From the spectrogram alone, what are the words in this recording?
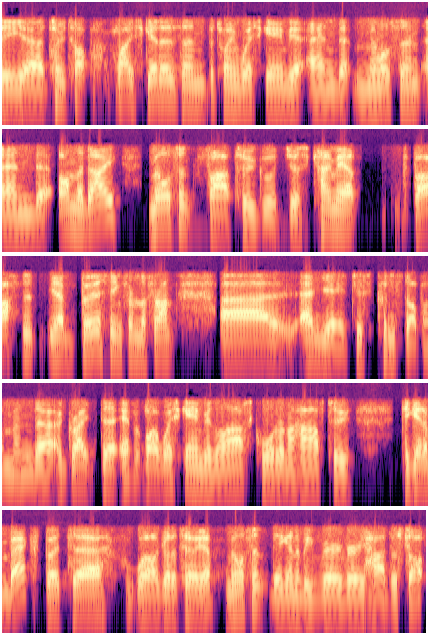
the uh, two top place getters and between West Gambier and Millicent. And uh, on the day, Millicent far too good. Just came out bastard, you know, bursting from the front, uh, and yeah, just couldn't stop them. And uh, a great uh, effort by West Gambier in the last quarter and a half to to get them back. But uh, well, I've got to tell you, Millicent, they're going to be very, very hard to stop.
